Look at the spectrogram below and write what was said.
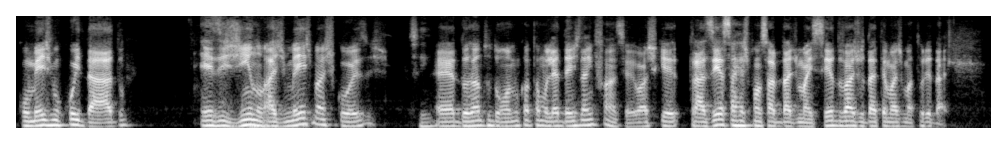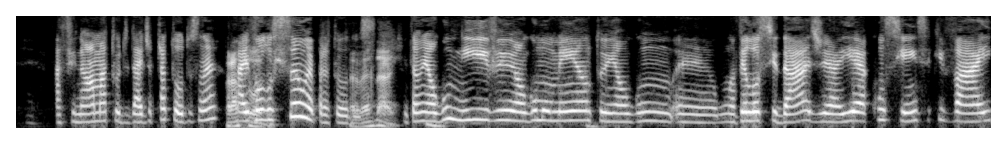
com o mesmo cuidado, exigindo as mesmas coisas, é, tanto do homem quanto da mulher desde a infância. Eu acho que trazer essa responsabilidade mais cedo vai ajudar a ter mais maturidade. Afinal, a maturidade é para todos, né? Pra a todos. evolução é para todos. É verdade. Então, em algum nível, em algum momento, em alguma é, velocidade, aí é a consciência que vai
